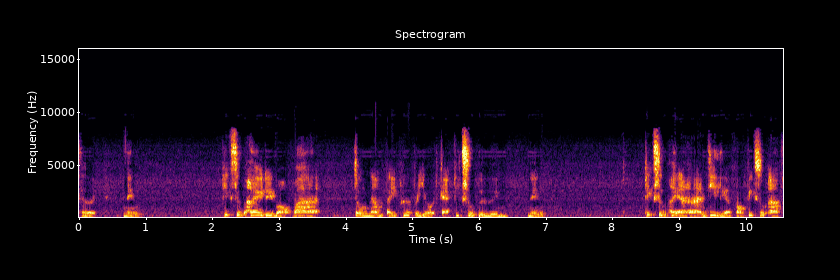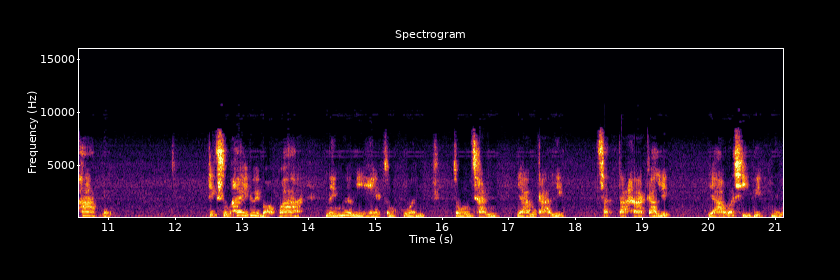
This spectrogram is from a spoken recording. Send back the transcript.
เถิดหนึ่งภิกษุให้ด้วยบอกว่า จงนำไปเพื่อประโยชน์แก่ภิกษุอื่นหนึ่งภิกษุให้อาหารที่เหลือของภิกษุอาพาธหนึ่งภิกษุให้ด้วยบอกว่า ในเมื่อมีเหตุสมควรจงฉันยามกาลิก สัตตหากาลิก ยาวชีวิตหนึ่ง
